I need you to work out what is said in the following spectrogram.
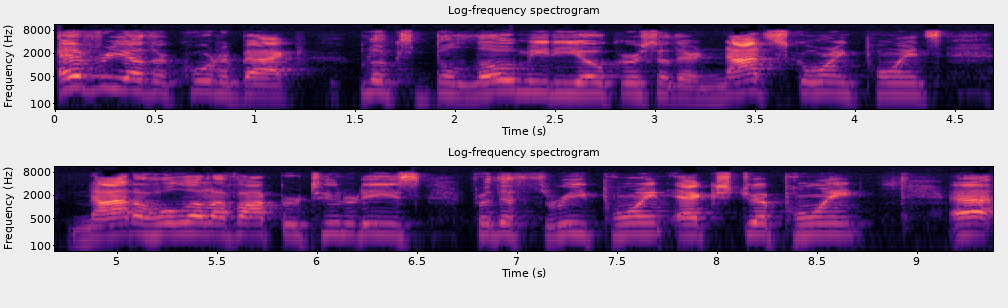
every other quarterback looks below mediocre. So they're not scoring points, not a whole lot of opportunities for the three point, extra point, uh,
